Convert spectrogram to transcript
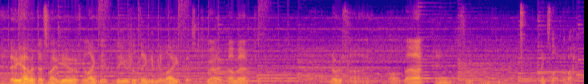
there you have it. That's my view. If you liked it, the usual thing, give me a like, subscribe, comment, uh, notify, all of that, and I'll see you next one. Thanks a lot. Bye bye.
